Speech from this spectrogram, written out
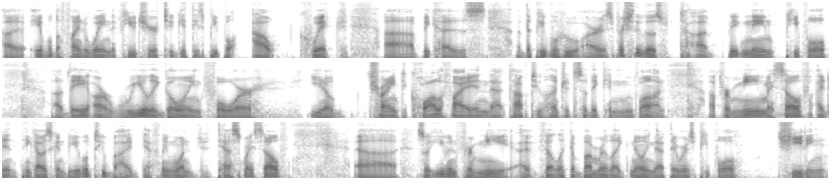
uh, able to find a way in the future to get these people out quick uh, because the people who are, especially those uh, big name people, uh, they are really going for, you know, trying to qualify in that top 200 so they can move on. Uh, for me, myself, I didn't think I was going to be able to, but I definitely wanted to test myself. Uh, so even for me, I felt like a bummer, like knowing that there was people cheating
